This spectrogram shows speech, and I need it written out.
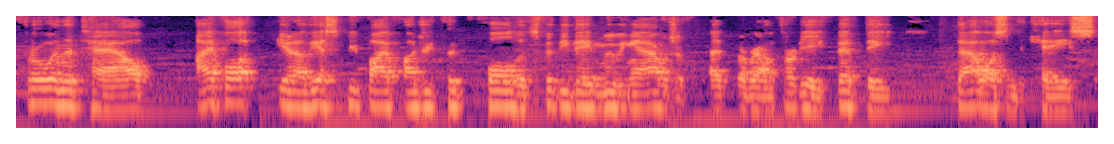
threw in the towel. I thought you know the S&P 500 could hold its 50-day moving average at around 3850. That wasn't the case.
